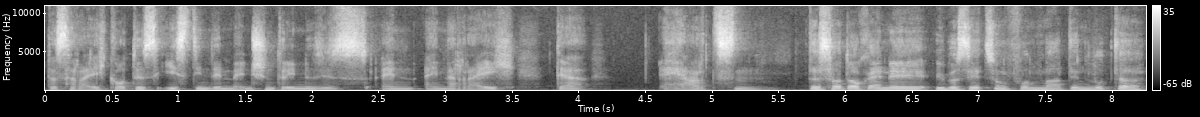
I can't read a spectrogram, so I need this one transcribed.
das Reich Gottes ist in den Menschen drin, es ist ein, ein Reich der Herzen. Das hat auch eine Übersetzung von Martin Luther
